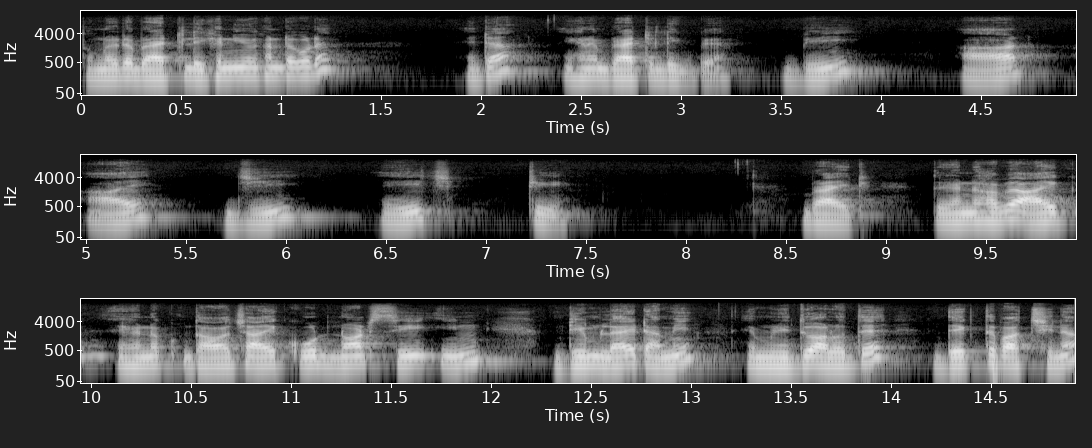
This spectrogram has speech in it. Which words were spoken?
তোমরা এটা ব্রাইট লিখে নিও এখানটা করে। এটা এখানে ব্রাইট লিখবে। B R I G H T bright তো এখানে হবে আই এখানে দেওয়া হচ্ছে I could not see in dim light আমি মৃদু আলোতে দেখতে পাচ্ছি না,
